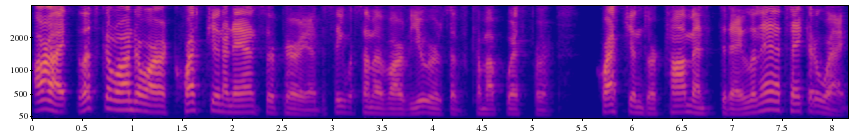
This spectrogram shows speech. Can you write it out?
All right, let's go on to our question and answer period to see what some of our viewers have come up with for questions or comments today. Linnea, take it away.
